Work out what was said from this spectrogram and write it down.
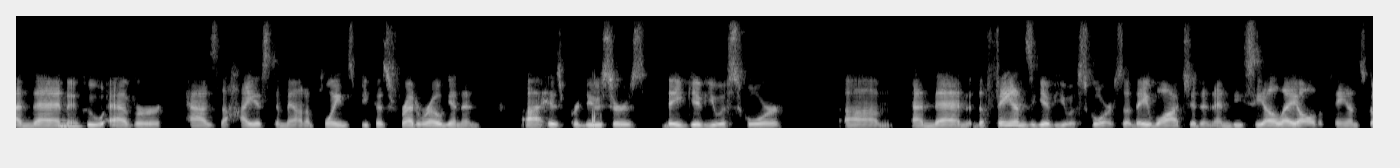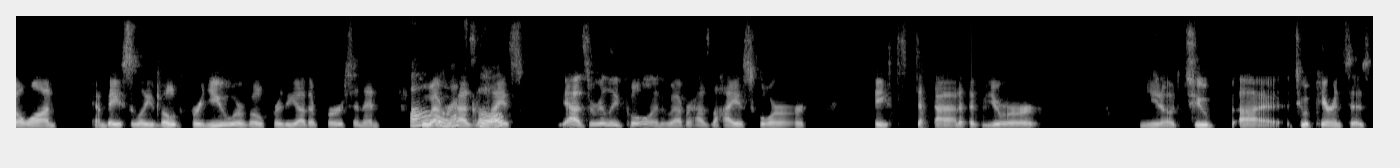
and then mm-hmm. whoever has the highest amount of points, because Fred Roggin and uh, his producers, they give you a score. Um, and then the fans give you a score. So they watch it in NBCLA, all the fans go on and basically vote for you or vote for the other person. And oh, whoever has cool. the highest, yeah, it's really cool. And whoever has the highest score based out of your you know two uh two appearances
